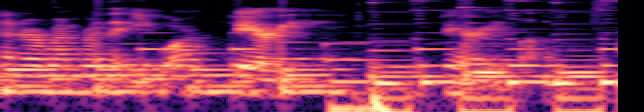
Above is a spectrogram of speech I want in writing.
and remember that you are very, very loved.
